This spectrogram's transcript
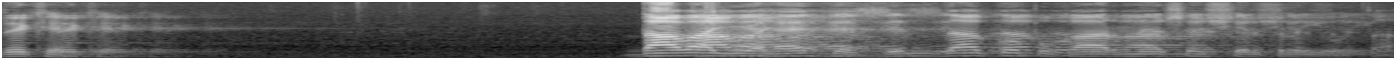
دیکھیں دعویٰ یہ ہے کہ زندہ کو پکارنے سے شرک نہیں ہوتا۔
